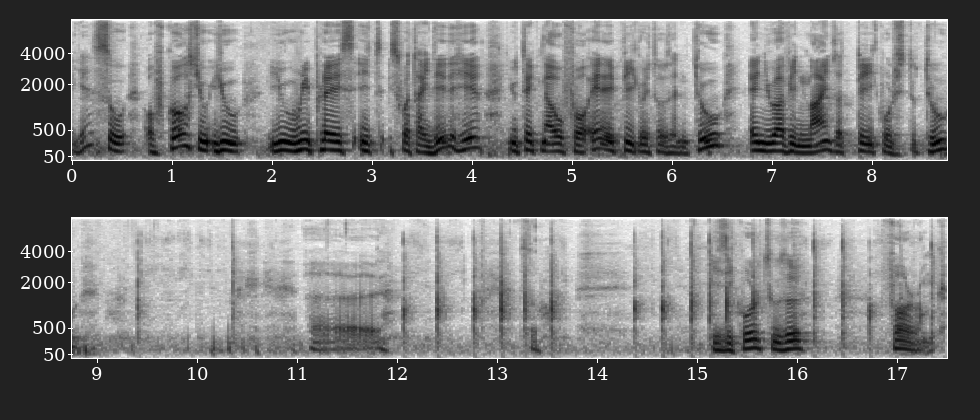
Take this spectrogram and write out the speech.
Yes, so of course you, you, you replace it, it's what I did here. You take now for any p greater than 2, and you have in mind that p equals to 2. Uh, so is equal to the 4 rank.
